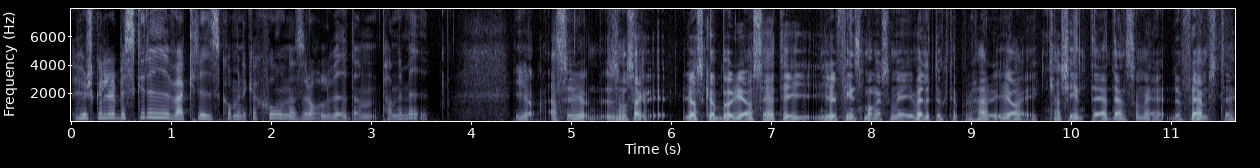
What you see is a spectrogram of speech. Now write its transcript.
Hur skulle du beskriva kriskommunikationens roll vid en pandemi? Ja, alltså som sagt, jag ska börja och säga att det, det, finns många som är väldigt duktiga på det här. Jag är kanske inte den som är den främste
